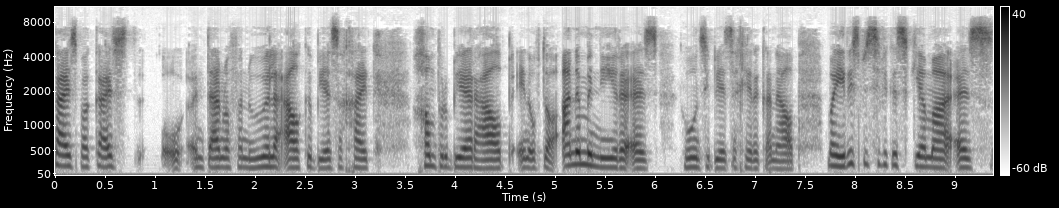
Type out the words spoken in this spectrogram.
case by case in terme van hoe hulle elke besigheid gaan probeer help en of daar ander maniere is hoe ons die besighede kan help. Maar hierdie spesifieke skema is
